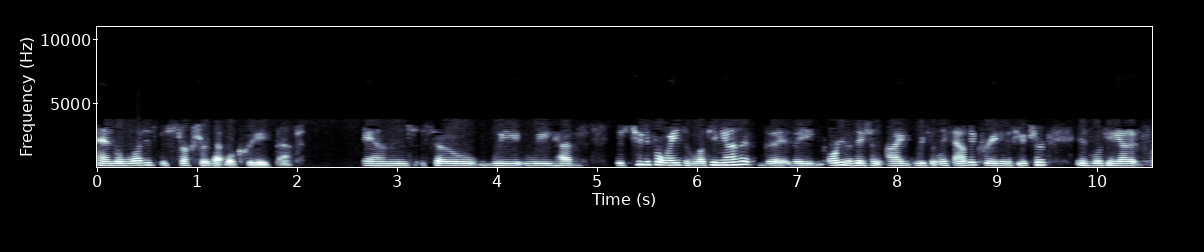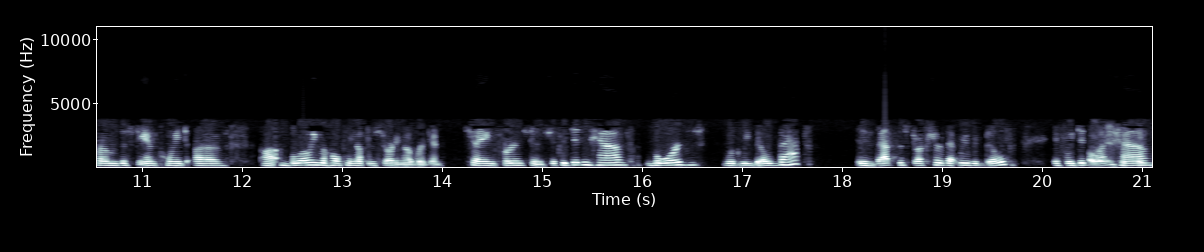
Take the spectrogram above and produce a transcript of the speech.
and what is the structure that will create that. And so we we have there's two different ways of looking at it. The the organization I recently founded, Creating the Future, is looking at it from the standpoint of uh, blowing the whole thing up and starting over again. Saying, for instance, if we didn't have boards, would we build that? Is that the structure that we would build? If we did oh, not have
